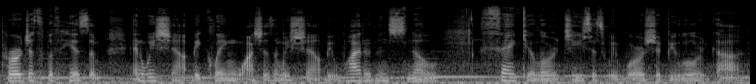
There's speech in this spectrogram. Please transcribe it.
Purge us with hyssop, and we shall be clean. Wash us, and we shall be whiter than snow. Thank you, Lord Jesus. We worship you, Lord God.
